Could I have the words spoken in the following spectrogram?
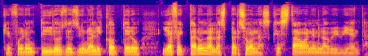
que fueron tiros desde un helicóptero y afectaron a las personas que estaban en la vivienda.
